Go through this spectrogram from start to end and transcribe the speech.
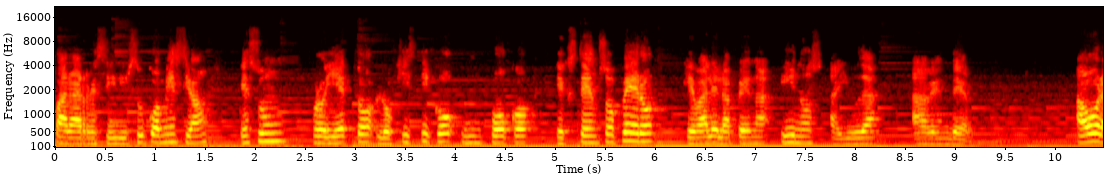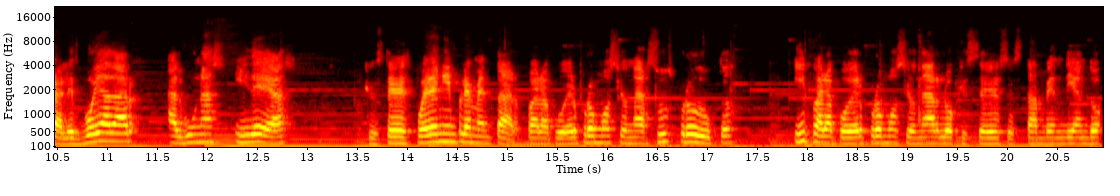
para recibir su comisión. Es un proyecto logístico un poco extenso, pero que vale la pena y nos ayuda a vender. Ahora les voy a dar algunas ideas que ustedes pueden implementar para poder promocionar sus productos y para poder promocionar lo que ustedes están vendiendo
